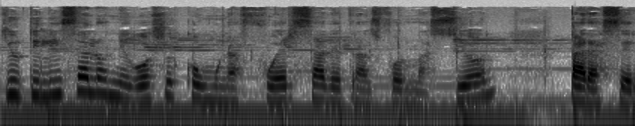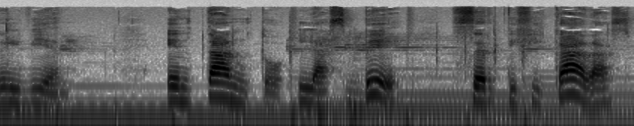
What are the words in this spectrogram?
que utiliza los negocios como una fuerza de transformación para hacer el bien. En tanto, las B certificadas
